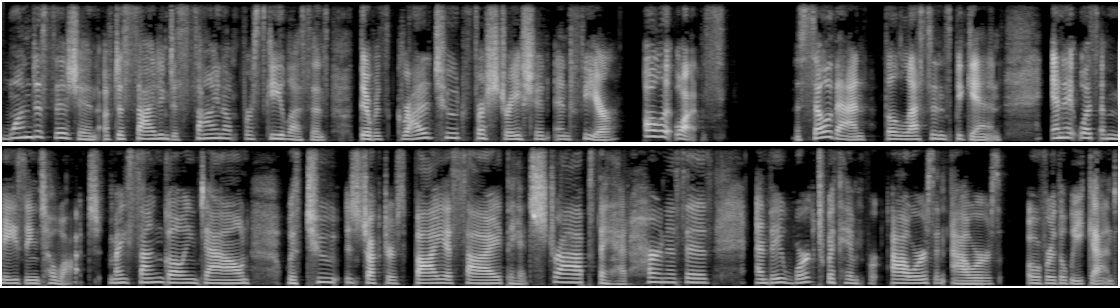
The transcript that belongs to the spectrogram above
one decision of deciding to sign up for ski lessons, there was gratitude, frustration, and fear all at once. So then the lessons begin, and it was amazing to watch. My son going down with two instructors by his side. They had straps, they had harnesses, and they worked with him for hours and hours over the weekend.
